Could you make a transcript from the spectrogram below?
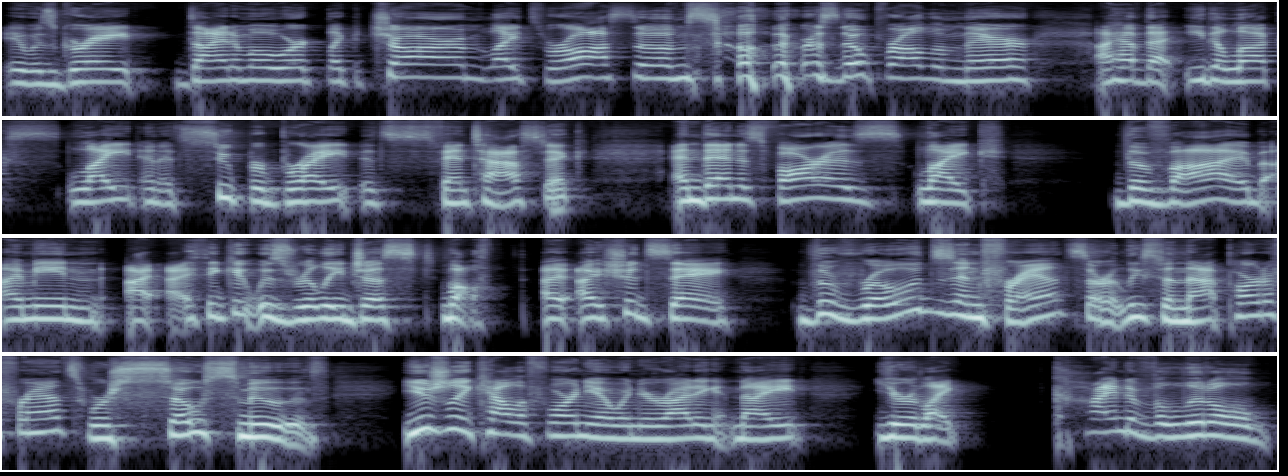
It was great. Dynamo worked like a charm. Lights were awesome. So there was no problem there. I have that Edelux light and it's super bright. It's fantastic. And then as far as like the vibe, I mean, I, I think it was really just, well, I, I should say the roads in France, or at least in that part of France, were so smooth. Usually, California, when you're riding at night, you're like kind of a little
